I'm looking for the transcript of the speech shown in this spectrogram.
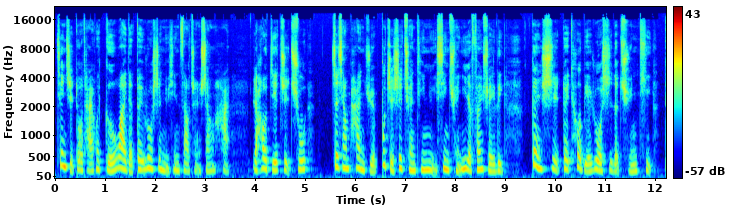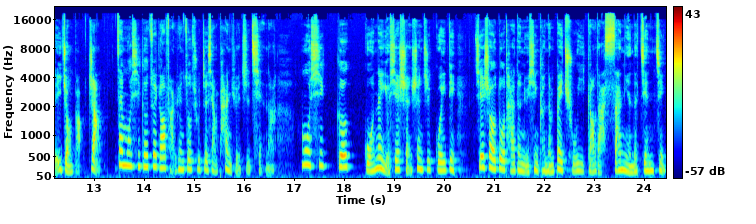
禁止堕胎会格外的对弱势女性造成伤害。然后也指出，这项判决不只是全体女性权益的分水岭，更是对特别弱势的群体的一种保障。在墨西哥最高法院做出这项判决之前呢、墨西哥国内有些省甚至规定，接受堕胎的女性可能被处以高达三年的监禁。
